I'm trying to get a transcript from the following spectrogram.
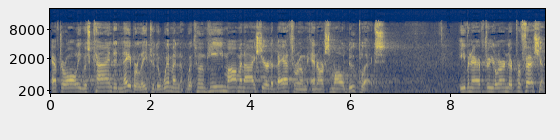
After all, he was kind and neighborly to the women with whom he, mom, and I shared a bathroom in our small duplex. Even after he learned their profession,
